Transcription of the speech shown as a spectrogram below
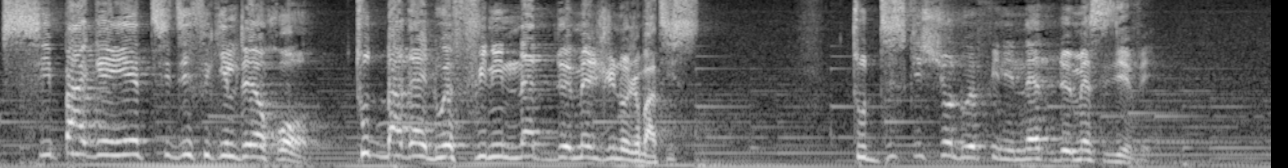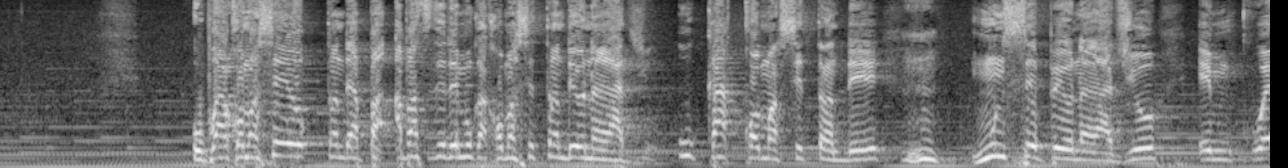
si pas gagné petite difficulté encore, toute bagaille doit finir net demain, Juno Jean-Baptiste. Toute discussion doit finir net demain, si Dieu veut. Ou pas commencer à pa- à partir de demain, ka commencer tendre dans la radio. Ou ka commencer tendre moun CP dans la radio et m'kwe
